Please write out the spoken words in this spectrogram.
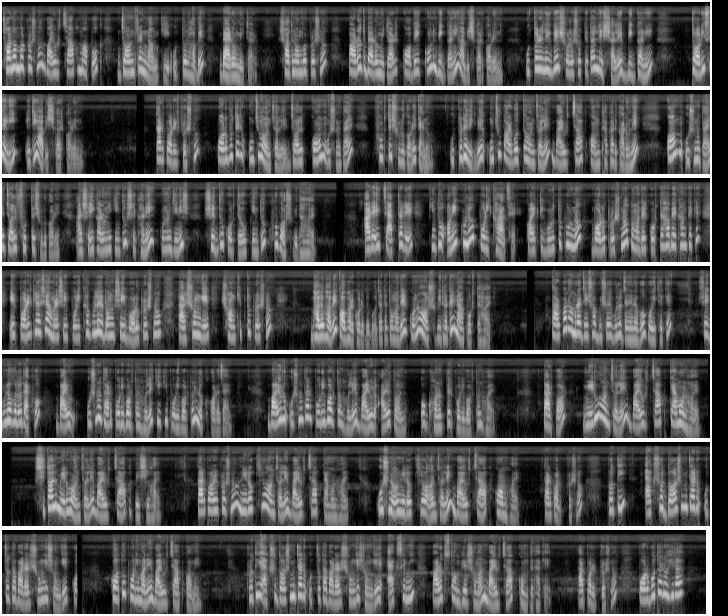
ছ নম্বর প্রশ্ন, বায়ুর চাপ মাপক যন্ত্রের নাম কি? উত্তর হবে ব্যারোমিটার। সাত নম্বর প্রশ্ন পারদ ব্যারোমিটার কবে কোন বিজ্ঞানী আবিষ্কার করেন? উত্তরে লিখবে ষোলোশো তেতাল্লিশ সালে বিজ্ঞানী টরিসেলি এটি আবিষ্কার করেন। তারপরের প্রশ্ন, পর্বতের উঁচু অঞ্চলে জল কম উষ্ণতায় ফুটতে শুরু করে কেন? উত্তরে লিখবে, উঁচু পার্বত্য অঞ্চলে বায়ুর চাপ কম থাকার কারণে কম উষ্ণতায় জল ফুটতে শুরু করে। আর সেই কারণে কিন্তু সেখানে কোনো জিনিস সেদ্ধ করতেও কিন্তু খুব অসুবিধা হয়। আর এই চ্যাপ্টারে কিন্তু অনেকগুলো পরীক্ষা আছে। কয়েকটি গুরুত্বপূর্ণ, বড় প্রশ্ন তোমাদের করতে হবে এখান থেকে। এর পরের ক্লাসে আমরা সেই পরীক্ষাগুলো এবং সেই বড় প্রশ্ন, তার সঙ্গে সংক্ষিপ্ত প্রশ্ন ভালোভাবে কভার করে দেবো, যাতে তোমাদের কোনো অসুবিধাতে না পড়তে হয়। তারপর আমরা যেসব বিষয়গুলো জেনে নেব বই থেকে, সেগুলো হলো দেখো, বায়ুর উষ্ণতার পরিবর্তন হলে কি কি পরিবর্তন লক্ষ্য করা যায়? বায়ুর উষ্ণতার পরিবর্তন হলে বায়ুর আয়তন ও ঘনত্বের পরিবর্তন হয়। তারপর মেরু অঞ্চলে বায়ুর চাপ কেমন হয়? শীতল মেরু অঞ্চলে বায়ুর চাপ বেশি হয়। তারপরের প্রশ্ন, নিরক্ষীয় অঞ্চলে বায়ুর চাপ কেমন হয়? উষ্ণ নিরক্ষীয় অঞ্চলে বায়ুর চাপ কম হয়। তারপর প্রশ্ন, প্রতি একশো দশ মিটার উচ্চতা বাড়ার সঙ্গে সঙ্গে কত পরিমাণে বায়ুর চাপ কমে? প্রতি একশো দশ মিটার উচ্চতা বাড়ার সঙ্গে সঙ্গে এক সেমি পারদস্তম্ভের সমান বায়ুর চাপ কমতে থাকে। তারপরের প্রশ্ন, পর্বতারোহীরা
